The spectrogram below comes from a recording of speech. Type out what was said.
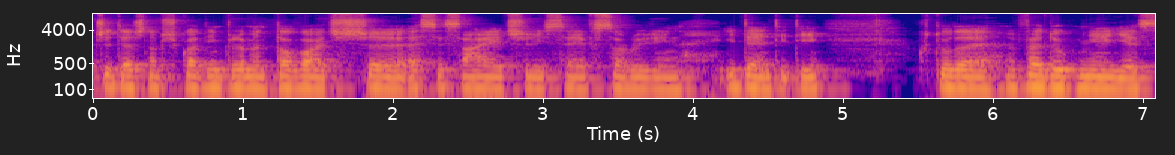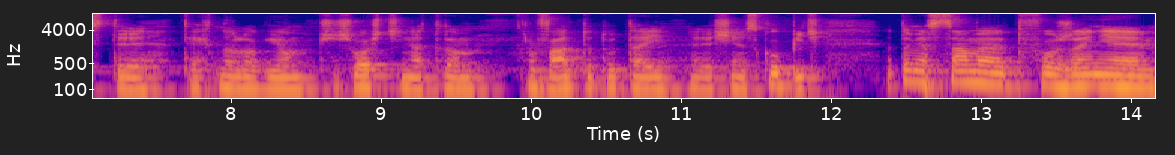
czy też na przykład implementować SSI, czyli Safe Sovereign Identity które według mnie jest y, technologią przyszłości, na którą warto tutaj się skupić. Natomiast same tworzenie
